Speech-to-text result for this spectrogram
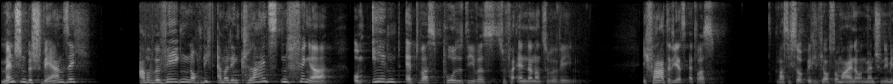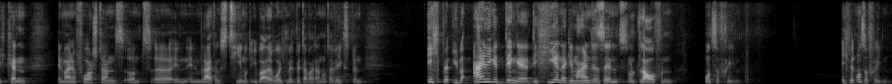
Menschen beschweren sich, aber bewegen noch nicht einmal den kleinsten Finger, um irgendetwas Positives zu verändern und zu bewegen. Ich verrate dir jetzt etwas, was ich so wirklich auch so meine und Menschen, die mich kennen, in meinem Vorstand und äh, in, im Leitungsteam und überall, wo ich mit Mitarbeitern unterwegs bin. Ich bin über einige Dinge, die hier in der Gemeinde sind und laufen, unzufrieden. Ich bin unzufrieden.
